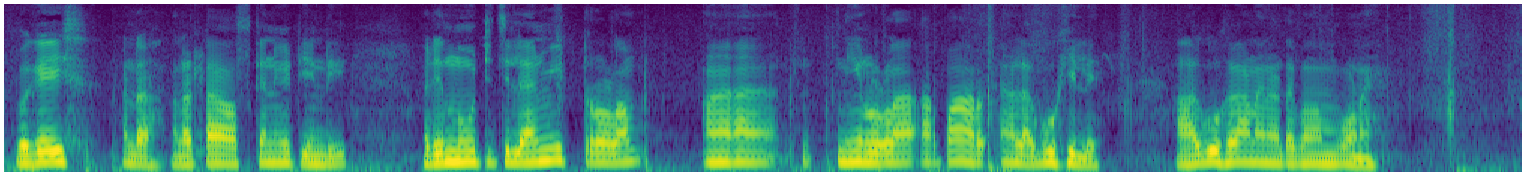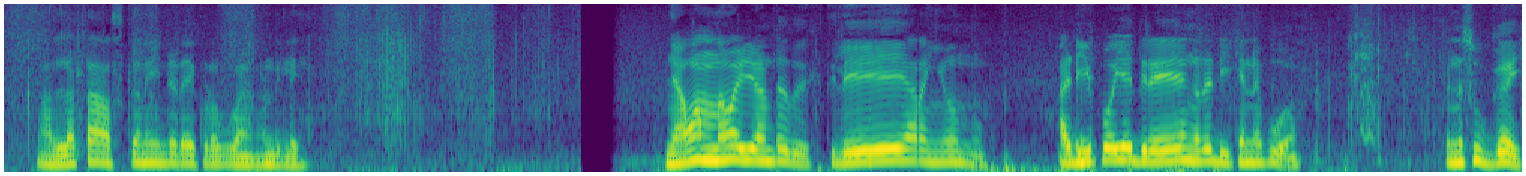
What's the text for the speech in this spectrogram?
ഇപ്പോൾ ഗെയ്സ് കണ്ട നല്ല ടാസ്ക് തന്നെ കിട്ടിയിട്ടുണ്ട്. ഒരു നൂറ്റി ചില്ലാൻ മീറ്ററോളം നീളമുള്ള ആ പാറ അല്ല ഗുഹയില്ലേ? ആ ഗുഹ കാണാനായിട്ട് ഇപ്പോൾ നമ്മൾ പോണേ. നല്ല ടാസ്ക്കാണ് ഇതിന്റെ ഇടയിൽ കൂടെ പോകാൻ കണ്ടില്ലേ? ഞാൻ വന്ന വഴിയാണ്ടത് ഇതിലേ ഇറങ്ങി വന്നു. അടിയിൽ പോയി എതിരെ അങ്ങോട്ട് അടിക്ക് തന്നെ പോവാം. പിന്നെ സുഖമായി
